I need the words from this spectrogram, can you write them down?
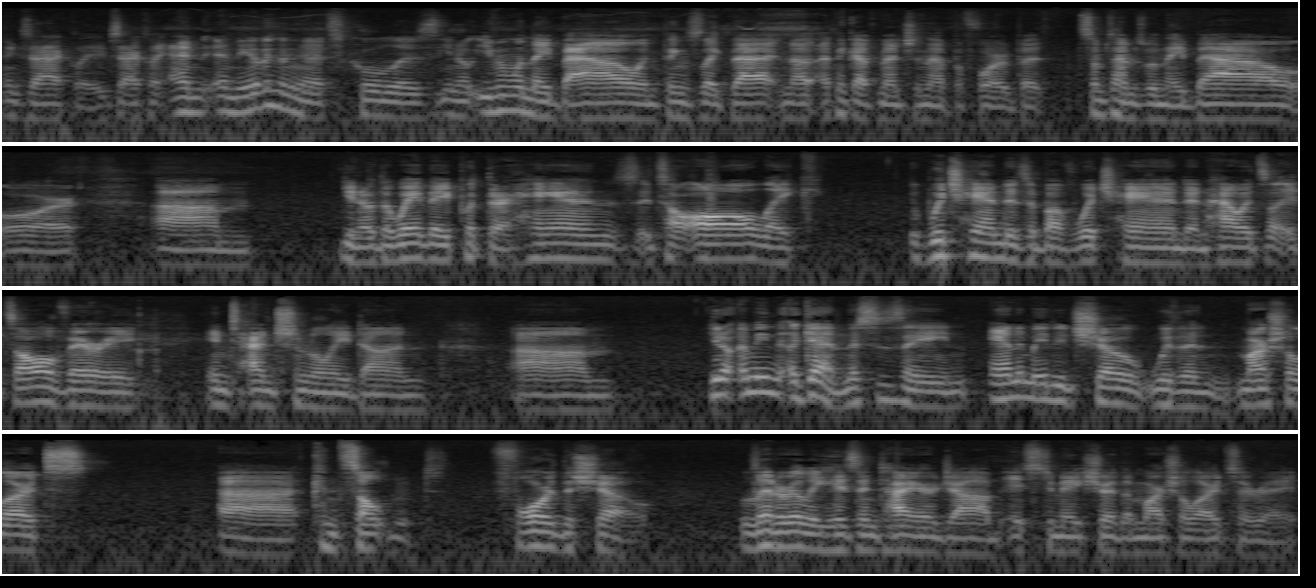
Exactly, exactly. And and the other thing that's cool is, you know, even when they bow and things like that, and I think I've mentioned that before, but sometimes when they bow or um, you know, the way they put their hands, it's all like which hand is above which hand and how it's it's all very intentionally done. Um, you know, I mean, again, this is an animated show with a martial arts uh, consultant for the show. Literally, his entire job is to make sure the martial arts are right.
